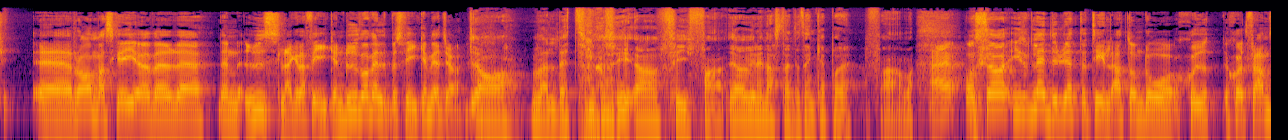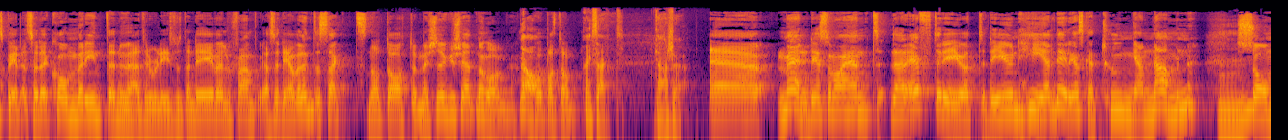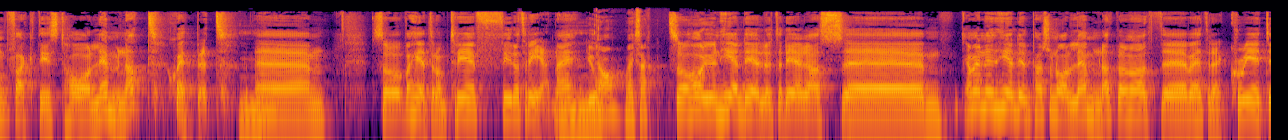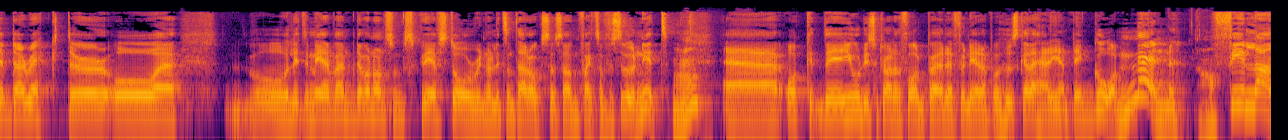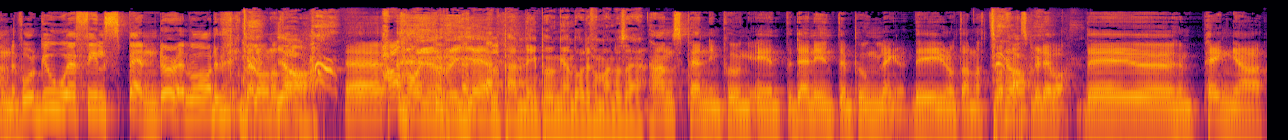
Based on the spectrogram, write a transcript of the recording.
eh, ramaskri över eh, den usla grafiken. Du var väldigt besviken vet jag. Ja, väldigt. Alltså, Ja, fy fan. Jag vill nästan inte tänka på det. Fan vad... Nej, och så ledde ju detta till att de då sköt, sköt fram spelet. Så det kommer inte nu här till release, utan det är väl fram, alltså det har väl inte sagt något datum, men 2021 någon gång, Ja, hoppas de. exakt. Kanske. Eh, men det som har hänt därefter är ju att det är ju en hel del ganska tunga namn som faktiskt har lämnat skeppet. Eh, så vad heter de? 343? Nej, jo. Ja, exakt. Så har ju en hel del utav deras, eh, ja men en hel del personal lämnat. Bland annat, vad heter det, creative director och, och lite mer, det var någon som skrev storyn och lite sånt här också som faktiskt har försvunnit. Eh, och det gjorde ju såklart att folk började fundera på hur ska det här egentligen gå? Men! Fillan, vår gode Phil Spender, eller vad var det vi kallade honom Ja. Eh, Han har ju en rejäl penningpung ändå, det får man ändå säga. Hans penningpung är inte, den är ju inte en pung längre. Det är ju något annat. Vad fan Ja. skulle det vara? Det är ju en penga...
